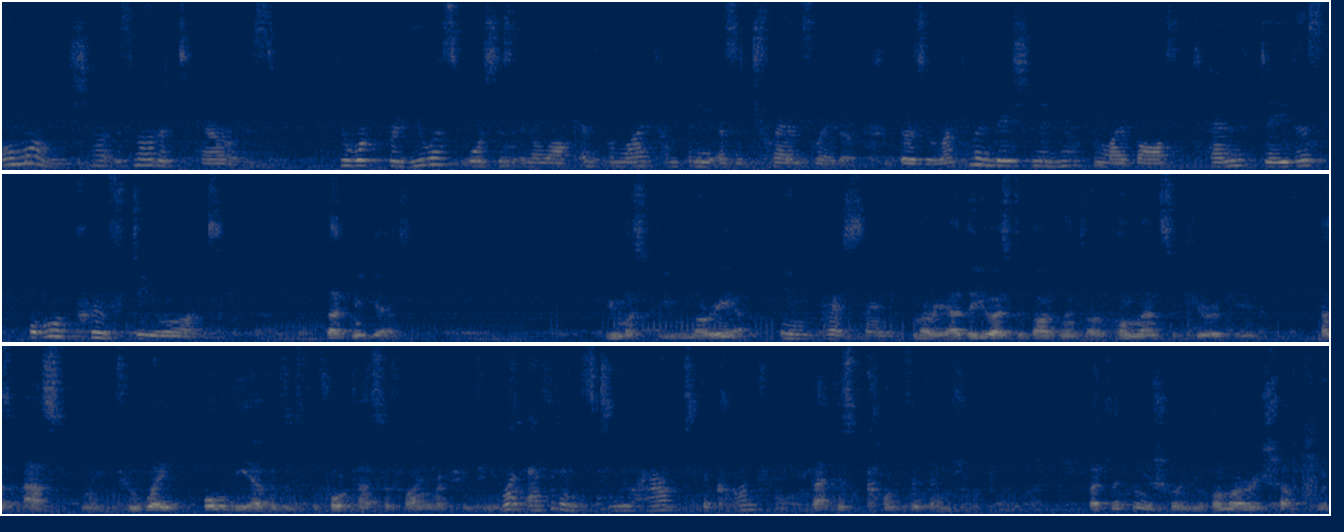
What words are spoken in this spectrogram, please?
Omar Risha is not a terrorist. He worked for U.S. forces in Iraq and for my company as a translator. There's a recommendation in here from my boss, Ken Davis. What more proof do you want? Let me guess. You must be Maria. In person. Maria, the U.S. Department of Homeland Security has asked me to weigh all the evidence before classifying refugees. What evidence do you have to the contrary? That is confidential. But let me assure you, Omar Rishat will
